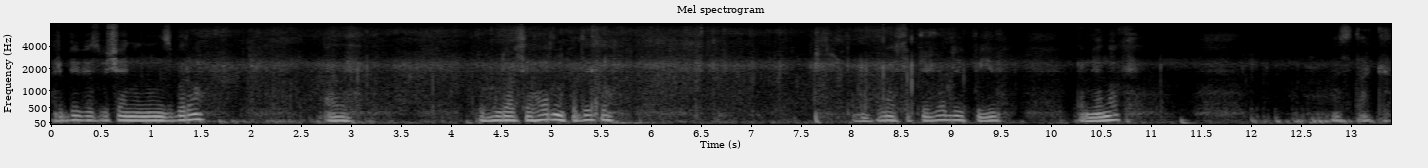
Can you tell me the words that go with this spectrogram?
Грибів я, звичайно, не збирав, але прогулявся гарно, подихав. Прогулявся природою, поїв кам'янок. Ось так.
